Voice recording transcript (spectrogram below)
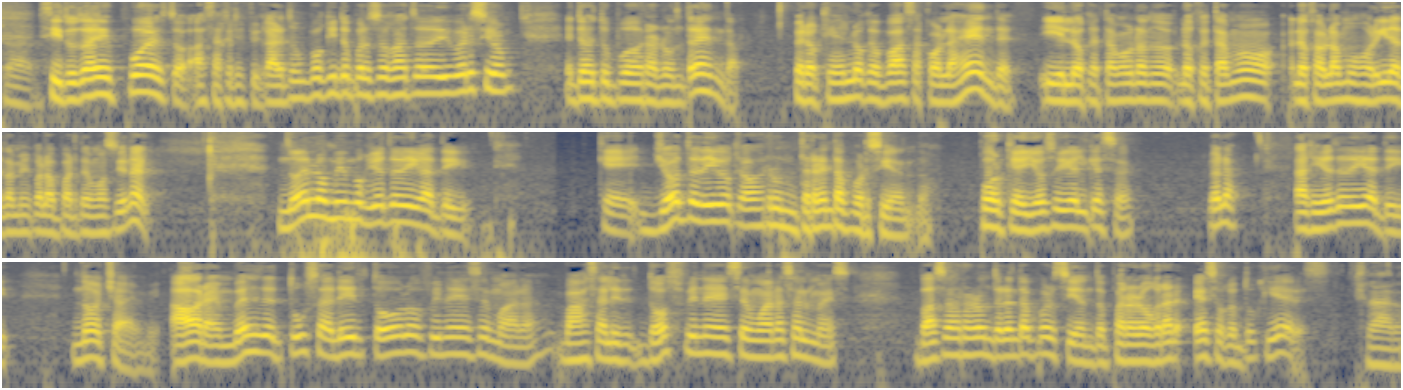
Claro. Si tú estás dispuesto a sacrificarte un poquito por esos gastos de diversión, entonces tú puedes ahorrar un 30. Pero ¿qué es lo que pasa con la gente? Y lo que estamos hablando, lo que estamos, lo que hablamos ahorita también con la parte emocional. No es lo mismo que yo te diga a ti que yo te digo que ahorro un 30%, porque yo soy el que sé, ¿verdad? A que yo te diga a ti, no, Chaimi. Ahora, en vez de tú salir todos los fines de semana, vas a salir dos fines de semana al mes, vas a ahorrar un 30% para lograr eso que tú quieres. Claro,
